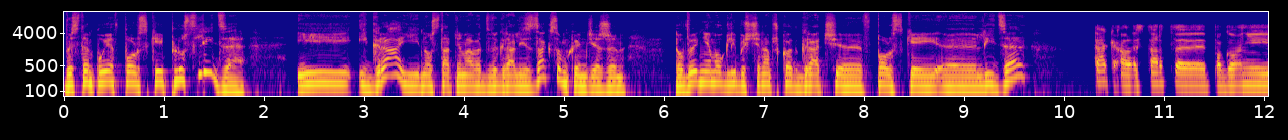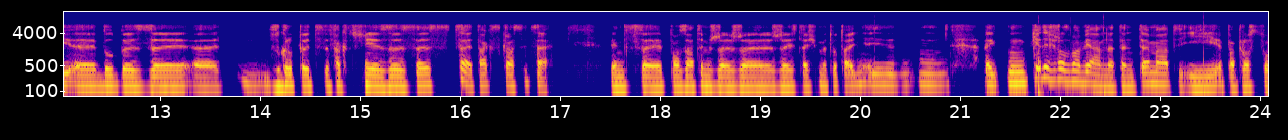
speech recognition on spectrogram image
występuje w polskiej plus lidze. I, i gra i no ostatnio nawet wygrali z Zaksą Kędzierzyn. To wy nie moglibyście na przykład grać e, w polskiej e, lidze? Tak, ale start e, Pogoni byłby z, z grupy faktycznie z, z C, tak, z klasy C. Więc e, poza tym, że, że, że jesteśmy tutaj. E, kiedyś rozmawiałem na ten temat i po prostu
